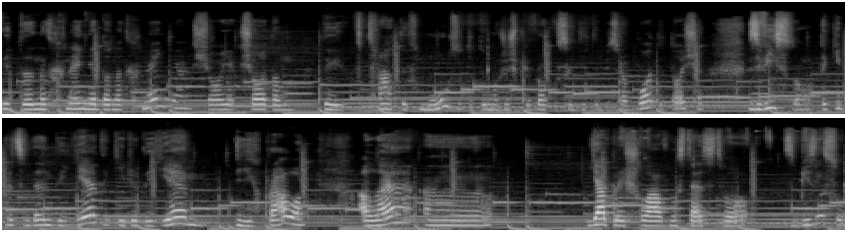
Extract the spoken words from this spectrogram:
від натхнення до натхнення. Що якщо там ти втратив музу, то ти можеш півроку сидіти без роботи, тощо. Звісно, такі прецеденти є, такі люди є, їх право. Але е, я прийшла в мистецтво з бізнесу,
